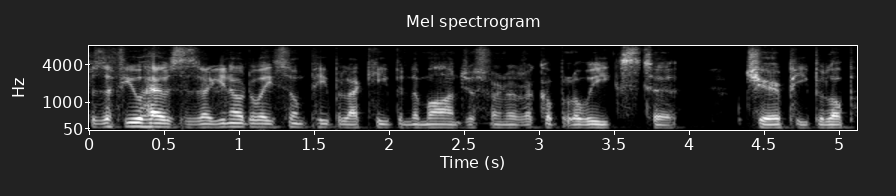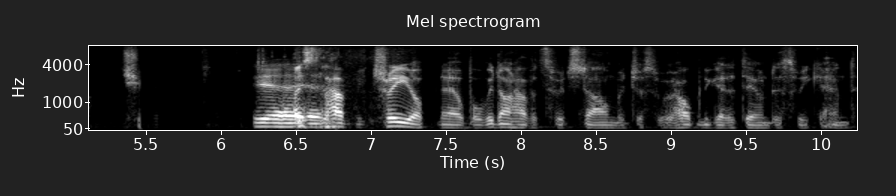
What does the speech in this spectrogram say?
There's a few houses there. You know the way some people are keeping them on just for another couple of weeks to cheer people up. Yeah, I still have my tree up now, but we don't have it switched on. We just we're hoping to get it down this weekend.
